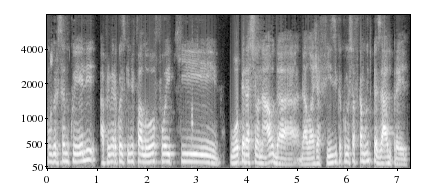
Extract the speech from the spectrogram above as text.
conversando com ele, a primeira coisa que ele me falou foi que o operacional da, da loja física começou a ficar muito pesado para ele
